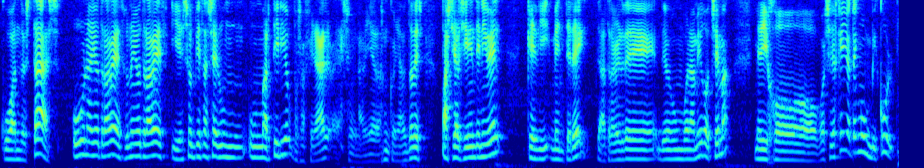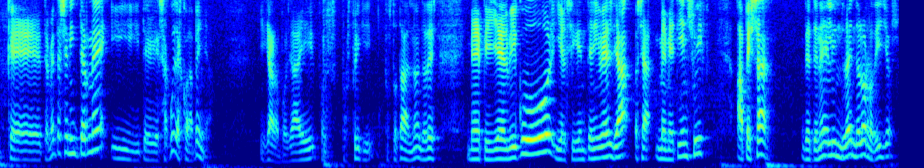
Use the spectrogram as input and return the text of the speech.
cuando estás una y otra vez, una y otra vez, y eso empieza a ser un, martirio, pues al final es una mierda, es un coñado. Entonces pasé al siguiente nivel, que me enteré a través de, un buen amigo, Chema, me dijo, pues es que yo tengo un Bicool, que te metes en internet y te sacudes con la peña. Y claro, pues ya ahí, pues, pues friki, pues total, ¿no? Entonces me pillé el Bicool y el siguiente nivel ya, o sea, me metí en Swift, a pesar de tener el Indurain de los rodillos,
